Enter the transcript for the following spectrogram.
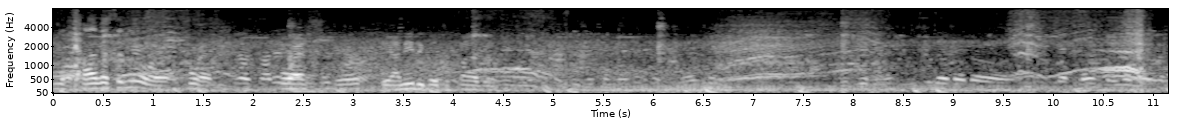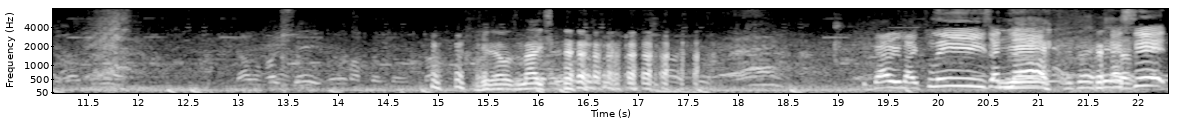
You got five S in there or four S? Four Yeah, I need to go to five S. Yeah, that was nice. The battery like, please, enough. Yeah. That's it.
